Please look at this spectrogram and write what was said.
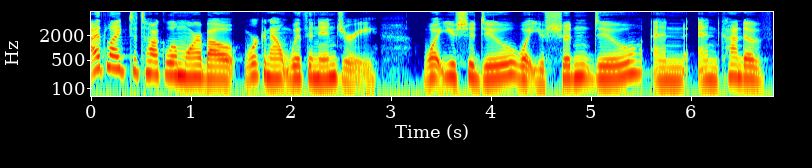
I'd like to talk a little more about working out with an injury what you should do, what you shouldn't do, and and kind of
